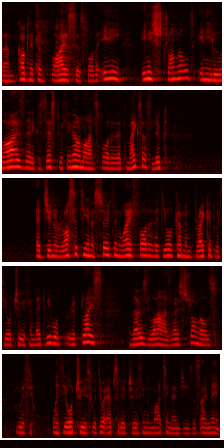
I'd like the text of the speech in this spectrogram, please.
um, cognitive biases, Father, any, any strongholds, any lies that exist within our minds, Father, that makes us look at generosity in a certain way, Father, that you'll come and break it with your truth and that we will replace those lies, those strongholds with, with your truth, with your absolute truth. In the mighty name, Jesus. Amen.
